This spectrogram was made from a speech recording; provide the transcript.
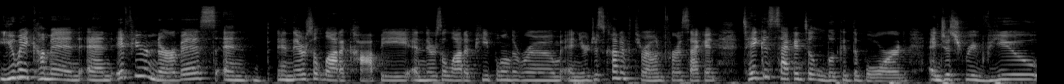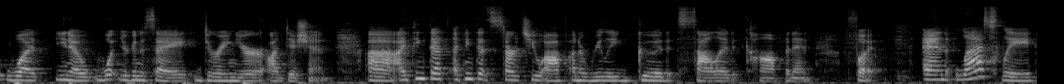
you may come in and if you're nervous and and there's a lot of copy and there's a lot of people in the room and you're just kind of thrown for a second take a second to look at the board and just review what you know what you're going to say during your audition. Uh, i think that i think that starts you off on a really good solid confident foot and lastly,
